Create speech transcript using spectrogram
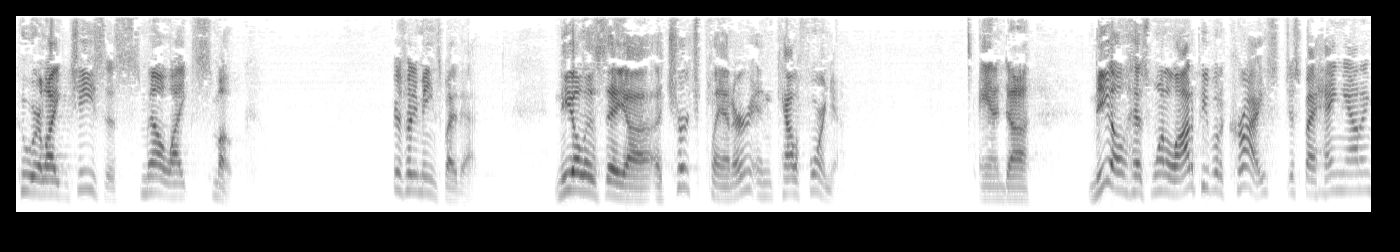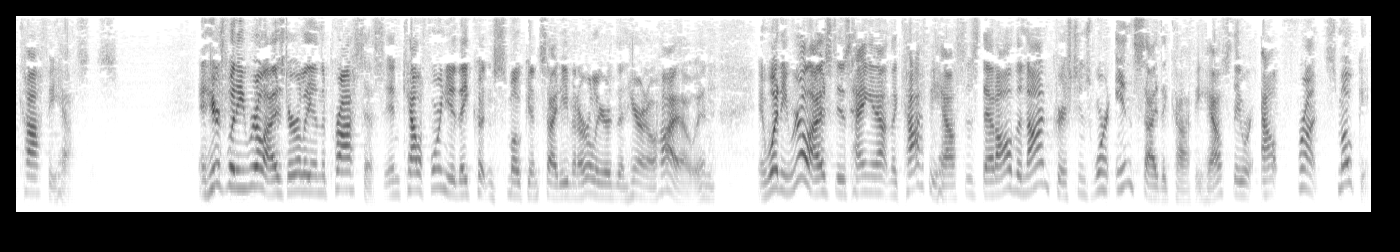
who are like Jesus smell like smoke. Here's what he means by that. Neil is a, uh, a church planter in California. And uh, Neil has won a lot of people to Christ just by hanging out in coffee houses. And here's what he realized early in the process. In California, they couldn't smoke inside even earlier than here in Ohio. And, and what he realized is hanging out in the coffee houses that all the non-Christians weren't inside the coffee house. They were out front smoking.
